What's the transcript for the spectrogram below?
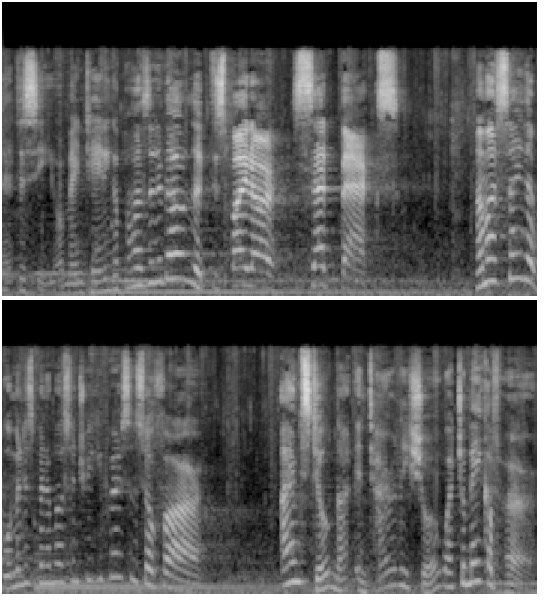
Glad to see you're maintaining a positive outlook despite our setbacks. I must say that woman has been a most intriguing person so far. I'm still not entirely sure what to make of her.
